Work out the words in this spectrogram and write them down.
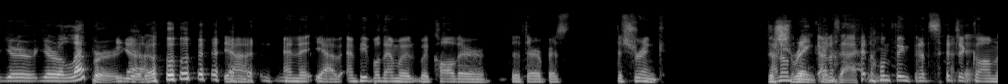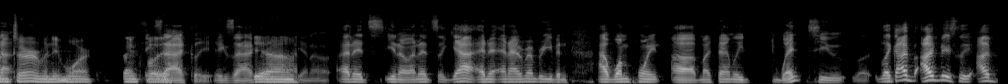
you're you're a leper Yeah. you know Yeah. and that yeah, and people then would, would call their the therapist the shrink. the shrink think, I don't- exactly I don't think that's such a common term anymore. Thankfully. exactly exactly Yeah. you know and it's you know and it's like yeah and, and i remember even at one point uh my family went to like i've i've basically i've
